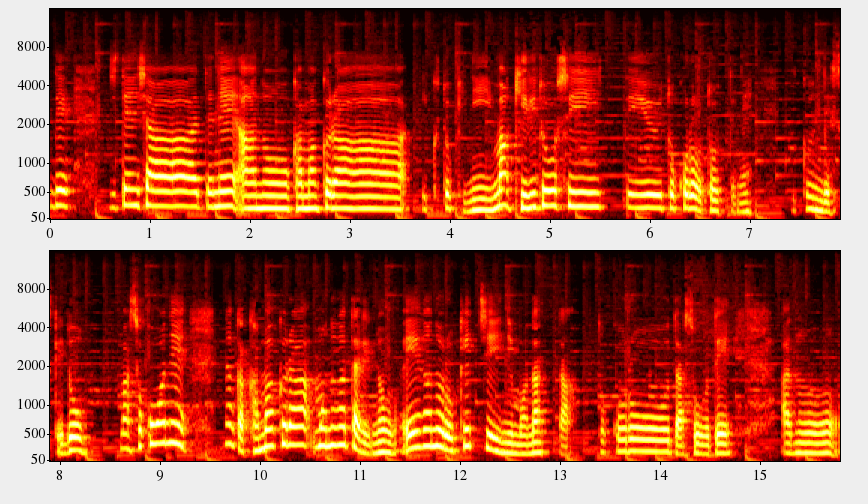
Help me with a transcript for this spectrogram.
で自転車でねあの鎌倉行く時にまあ切通しっていうところを通ってね行くんですけどまあ、そこはねなんか鎌倉物語の映画のロケ地にもなったところだそうであの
